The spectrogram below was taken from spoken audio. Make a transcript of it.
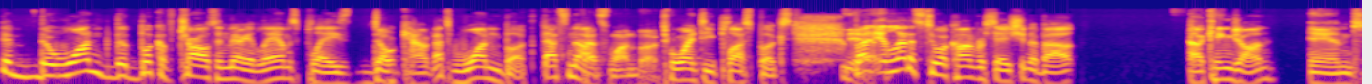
the the one the book of charles and mary lamb's plays don't count that's one book that's not That's one book. 20 plus books Yeah. but it led us to a conversation about uh, king john and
